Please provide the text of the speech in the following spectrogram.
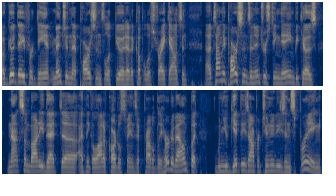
a good day for Gant. Mentioned that Parsons looked good, had a couple of strikeouts, and uh, Tommy Parsons an interesting name because not somebody that uh, I think a lot of Cardinals fans have probably heard about, but when you get these opportunities in spring,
